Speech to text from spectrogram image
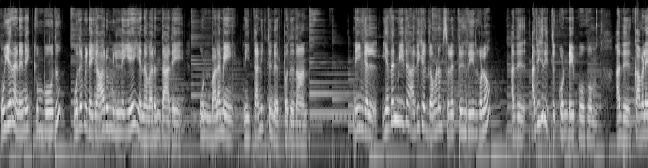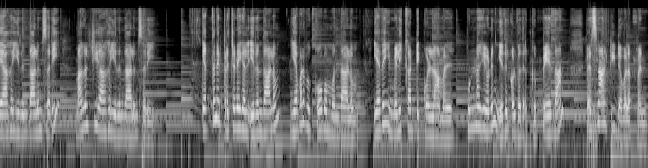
உயர நினைக்கும் போது உதவிட யாருமில்லையே என வருந்தாதே உன் பலமே நீ தனித்து நிற்பதுதான். நீங்கள் எதன் மீது அதிக கவனம் செலுத்துகிறீர்களோ அது அதிகரித்து கொண்டே போகும். அது கவலையாக இருந்தாலும் சரி மகிழ்ச்சியாக இருந்தாலும் சரி. எத்தனை பிரச்சனைகள் இருந்தாலும் எவ்வளவு கோபம் வந்தாலும் எதையும் வெளிக்காட்டி கொள்ளாமல் புன்னகையுடன் எதிர்கொள்வதற்கு பேர்தான் பெர்சனாலிட்டி டெவலப்மெண்ட்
